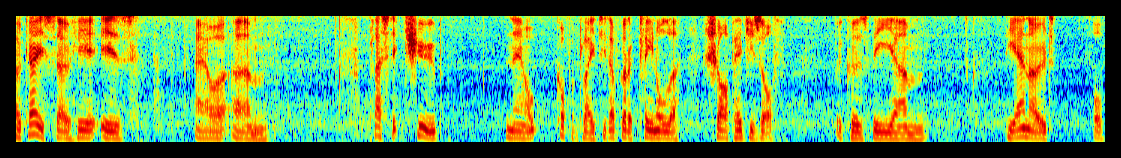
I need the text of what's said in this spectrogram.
Okay, so here is our um, plastic tube now copper plated I've got to clean all the sharp edges off because the um, the anode of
